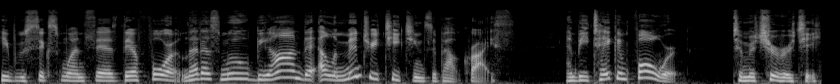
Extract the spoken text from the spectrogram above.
Hebrews 6 1 says, Therefore, let us move beyond the elementary teachings about Christ and be taken forward to maturity.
